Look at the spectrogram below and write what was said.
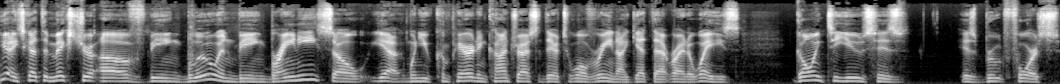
Yeah, he's got the mixture of being blue and being brainy. So yeah, when you compared and contrasted there to Wolverine, I get that right away. He's going to use his his brute force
